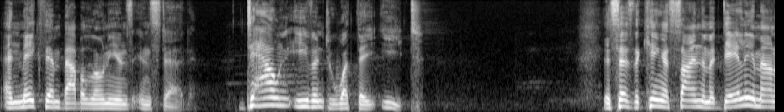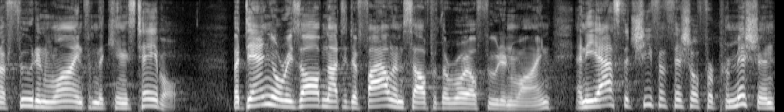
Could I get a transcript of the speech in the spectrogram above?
and make them Babylonians instead, down even to what they eat. It says the king assigned them a daily amount of food and wine from the king's table. But Daniel resolved not to defile himself with the royal food and wine, and he asked the chief official for permission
